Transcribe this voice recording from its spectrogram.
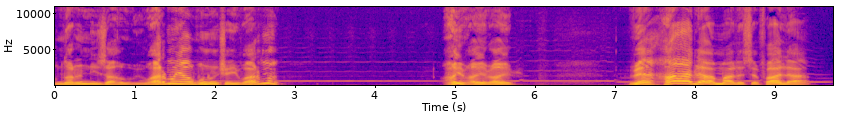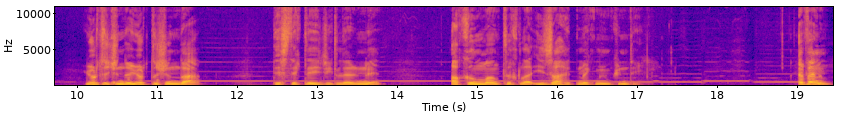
Bunların nizahı var mı ya? Bunun şeyi var mı? Hayır, hayır, hayır. Ve hala maalesef hala yurt içinde, yurt dışında destekleyicilerini akıl mantıkla izah etmek mümkün değil. Efendim,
